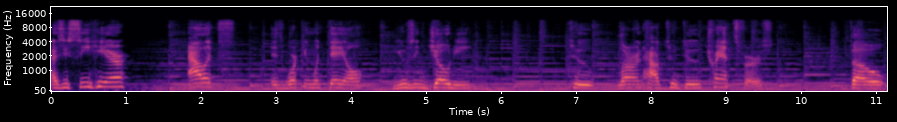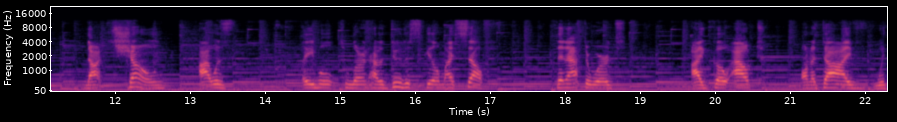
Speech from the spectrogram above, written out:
As you see here, Alex is working with Dale using Jody to learn how to do transfers. Though not shown, I was able to learn how to do the skill myself. Then afterwards, I go out on a dive with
